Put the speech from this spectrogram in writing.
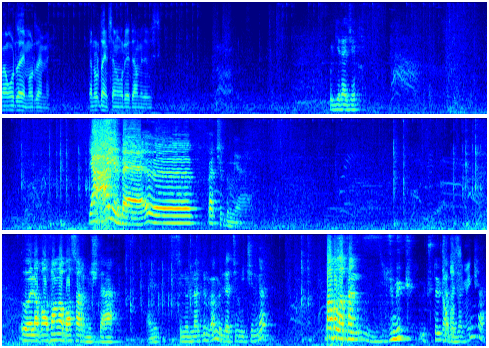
Ben oradayım oradayım ben. Ben oradayım sen oraya devam edebilirsin. Bu girecek. Ya hayır be. Öf, kaçırdım ya. Öyle kafana basarım işte ha. Yani sinirlendirme milletin içinde. Double atan zümük. 3'te 3 Double atacaktım da.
